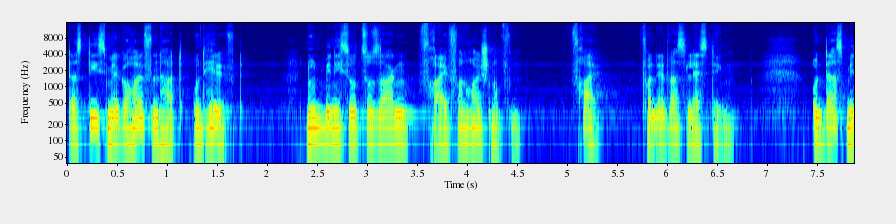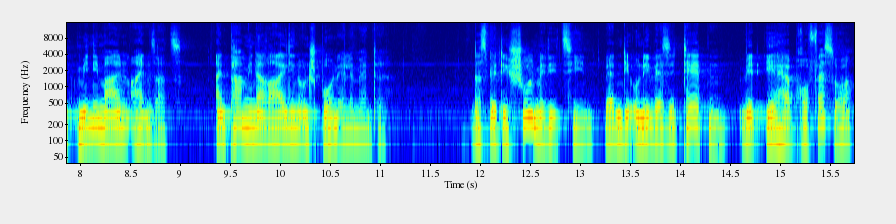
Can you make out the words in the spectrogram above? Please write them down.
dass dies mir geholfen hat und hilft. Nun bin ich sozusagen frei von Heuschnupfen. Frei von etwas Lästigen. Und das mit minimalem Einsatz. Ein paar Mineralien und Spurenelemente. Das wird die Schulmedizin, werden die Universitäten, wird ihr Herr Professor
